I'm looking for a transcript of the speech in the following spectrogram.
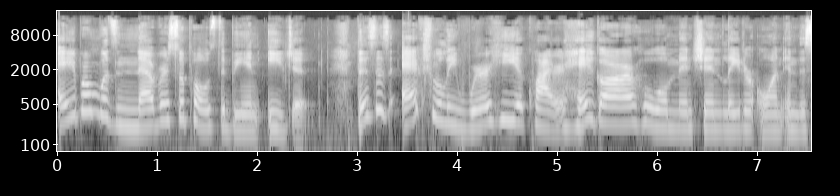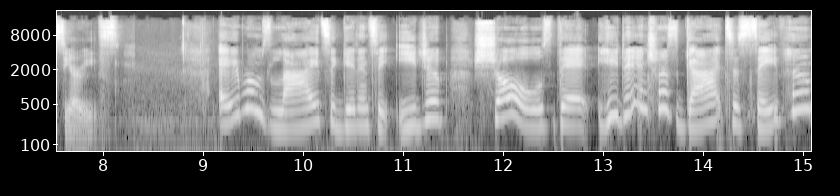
Abram was never supposed to be in Egypt. This is actually where he acquired Hagar, who we'll mention later on in the series. Abram's lie to get into Egypt shows that he didn't trust God to save him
